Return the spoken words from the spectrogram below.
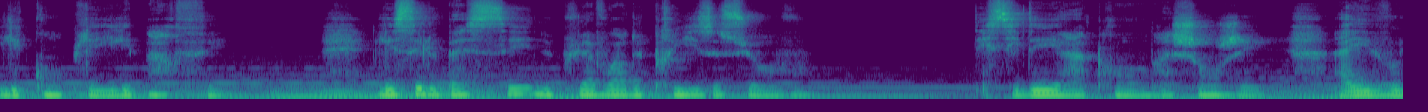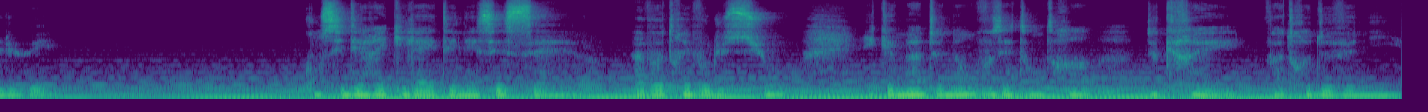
Il est complet, il est parfait. Laissez le passé ne plus avoir de prise sur vous. Décidez à apprendre, à changer, à évoluer, Considérez qu'il a été nécessaire à votre évolution et que maintenant vous êtes en train de créer votre devenir.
